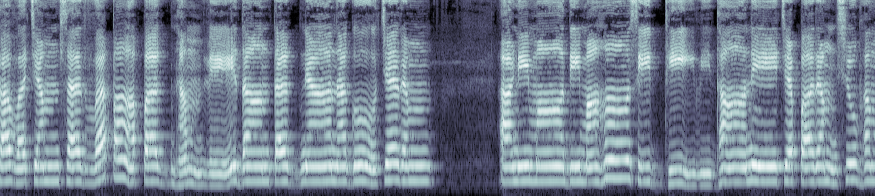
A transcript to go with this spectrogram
కవచం సర్వపాపఘ్నం వేదాంతజ్ఞానగోచరం. अणिमादिमहासिद्धिविधाने च परं शुभं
